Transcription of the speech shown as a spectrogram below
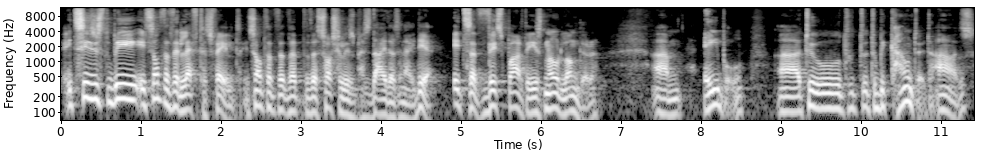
It seems to be, it's not that the left has failed, it's not that the, that the socialism has died as an idea, it's that this party is no longer um, able uh, to, to, to be counted as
